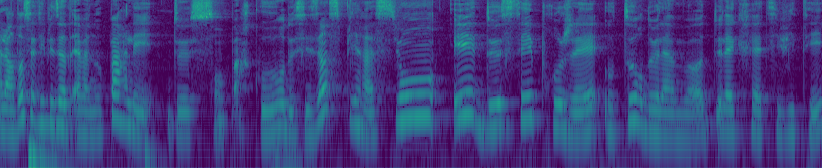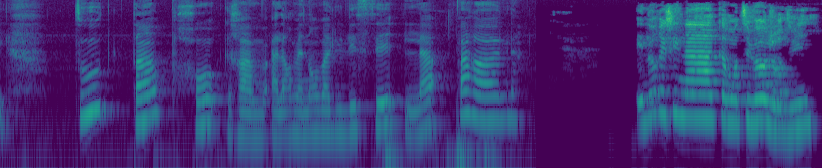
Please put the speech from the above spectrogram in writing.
Alors dans cet épisode, elle va nous parler de son parcours, de ses inspirations et de ses projets autour de la mode, de la créativité. Tout un programme. Alors maintenant, on va lui laisser la parole. Hello Regina, comment tu vas aujourd'hui?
